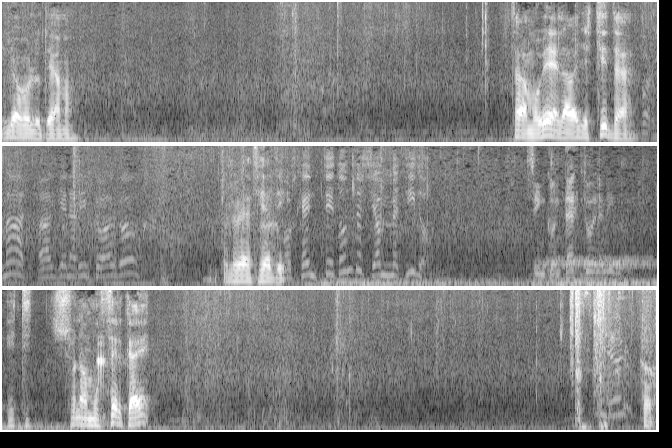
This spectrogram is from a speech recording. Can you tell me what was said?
Y luego looteamos. Estaba muy bien la ballestita. Esto le voy a decir a ti Sin contacto enemigo. Este suena muy cerca, ¿eh? Toma.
